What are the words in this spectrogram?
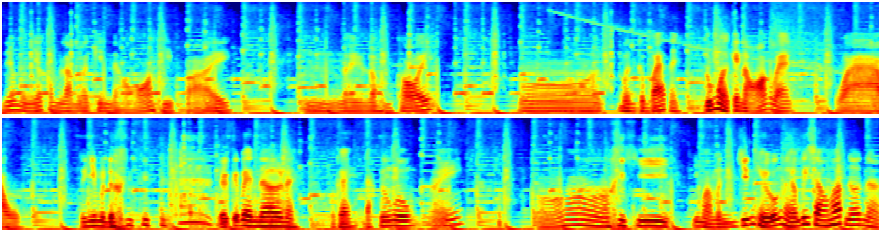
Nếu mình nhớ không lầm là cây nỏ thì phải uhm, này là hổng khói. Ờ, bên combat này. Đúng rồi cây nỏ các bạn. Wow tự nhiên mình được được cái banner này. Ok đặt xuống luôn. Ấy, oh, nhưng mà mình chính hiệu ứng này không biết sao hết nữa nè.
